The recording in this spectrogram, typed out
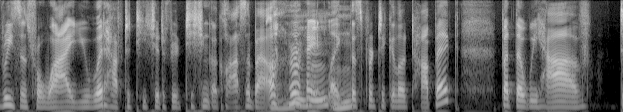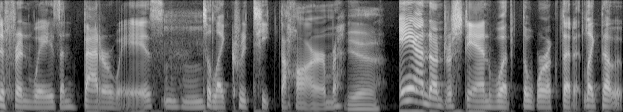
reasons for why you would have to teach it if you're teaching a class about right like this particular topic but that we have different ways and better ways mm-hmm. to like critique the harm yeah. and understand what the work that it, like the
